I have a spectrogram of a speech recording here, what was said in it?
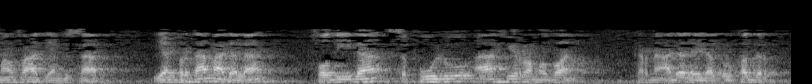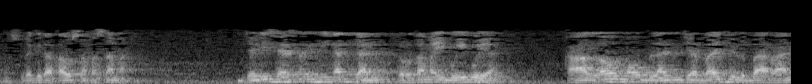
manfaat yang besar yang pertama adalah fadilah 10 akhir Ramadan karena ada Lailatul Qadar yang sudah kita tahu sama-sama. Jadi saya sering ingatkan terutama ibu-ibu ya, kalau mau belanja baju lebaran,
